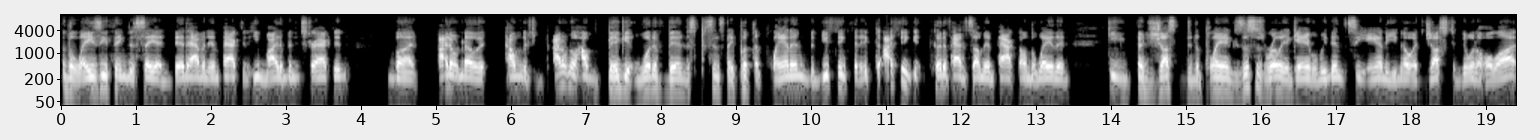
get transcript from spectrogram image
the lazy thing to say it did have an impact and he might have been distracted, but I don't know it how much I don't know how big it would have been since they put the plan in. But do you think that it? I think it could have had some impact on the way that he adjusted to the plan because this is really a game where we didn't see Andy, you know, adjust to doing a whole lot.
